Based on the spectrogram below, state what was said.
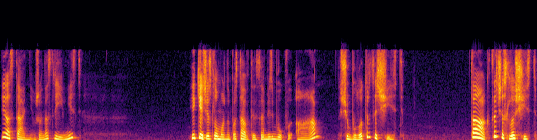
І останнє вже в нас рівність. Яке число можна поставити замість букви А, щоб було 36? Так, це число 6.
